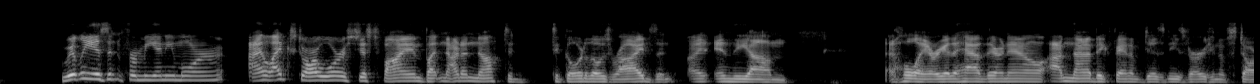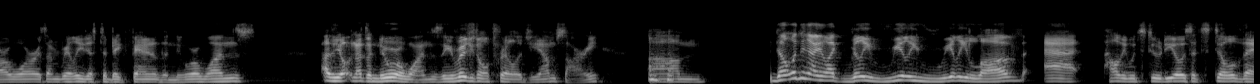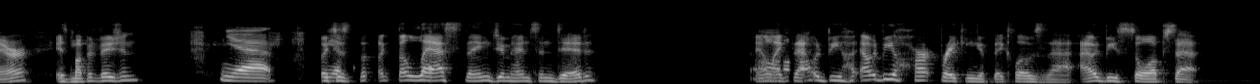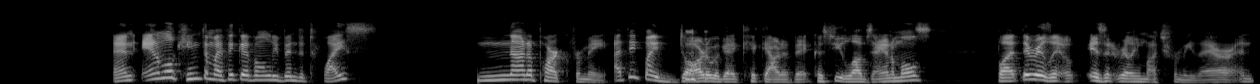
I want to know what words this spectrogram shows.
really isn't for me anymore. I like Star Wars just fine, but not enough to to go to those rides and uh, in the um that whole area they have there now. I'm not a big fan of Disney's version of Star Wars. I'm really just a big fan of the newer ones. Uh, the, not the newer ones, the original trilogy. I'm sorry. Um, the only thing I like really, really, really love at Hollywood Studios that's still there is Muppet Vision, Yeah. which Yeah. is the, like the last thing Jim Henson did. And like that would be that would be heartbreaking if they closed that. I would be so upset. And Animal Kingdom, I think I've only been to twice. Not a park for me. I think my daughter would get a kick out of it because she loves animals, but there isn't isn't really much for me there. And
